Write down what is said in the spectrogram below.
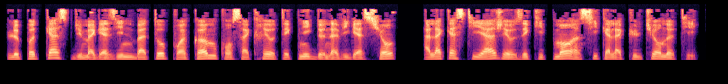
le podcast du magazine bateau.com consacré aux techniques de navigation, à l'accastillage et aux équipements ainsi qu'à la culture nautique.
